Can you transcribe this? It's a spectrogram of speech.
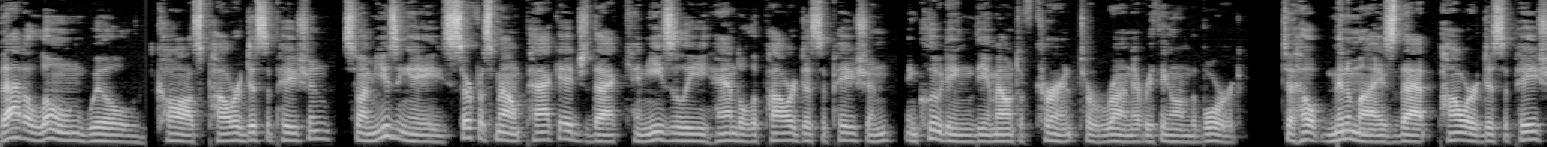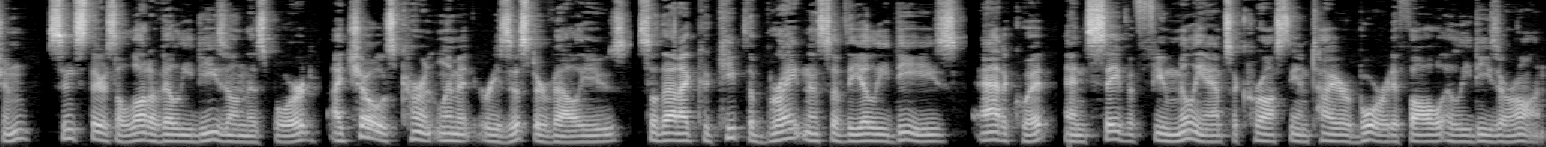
that alone will cause power dissipation. So I'm using a surface mount package that can easily handle the power dissipation, including the amount of current to run everything on the board. To help minimize that power dissipation, since there's a lot of LEDs on this board, I chose current limit resistor values so that I could keep the brightness of the LEDs adequate and save a few milliamps across the entire board if all LEDs are on.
